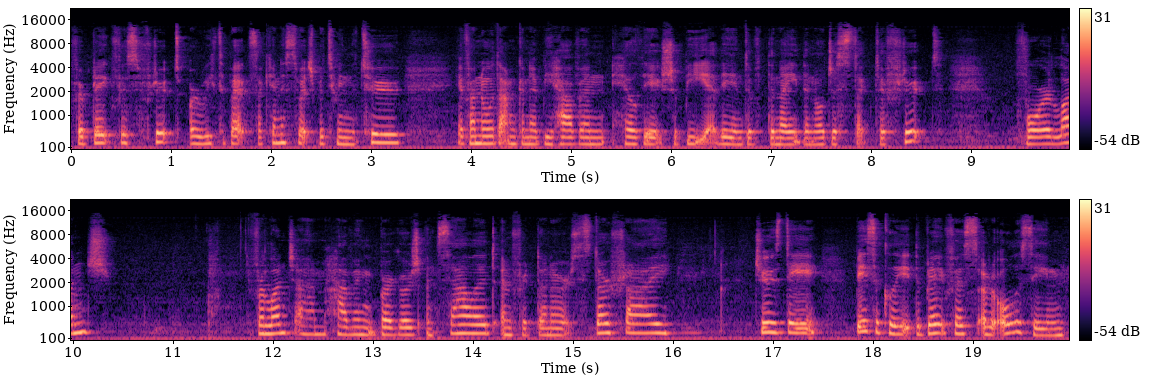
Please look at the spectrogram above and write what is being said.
for breakfast fruit or Weetabix. I kind of switch between the two. If I know that I'm going to be having healthy extra B at the end of the night, then I'll just stick to fruit. For lunch, for lunch I'm having burgers and salad, and for dinner stir fry. Tuesday, basically the breakfasts are all the same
